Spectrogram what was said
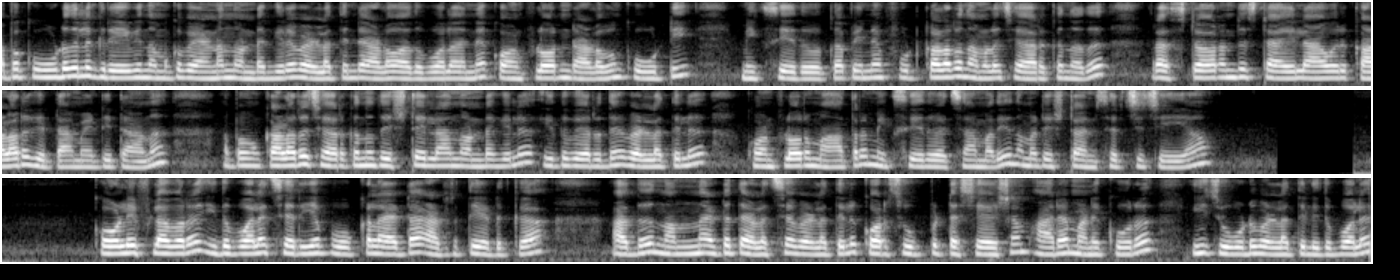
അപ്പോൾ കൂടുതൽ ഗ്രേവി നമുക്ക് വേണമെന്നുണ്ടെങ്കിൽ വെള്ളത്തിന്റെ അളവ് അതുപോലെ തന്നെ കോൺഫ്ലോറിന്റെ അളവും കൂട്ടി മിക്സ് ചെയ്ത് വെക്കുക. പിന്നെ ഫുഡ് കളർ നമ്മൾ ചേർക്കുന്നത് റെസ്റ്റോറന്റ് സ്റ്റൈൽ ആ ഒരു കളർ കിട്ടാൻ വേണ്ടിയിട്ടാണ്. അപ്പം കളർ ചേർക്കുന്നത് ഇഷ്ടമില്ല എന്നുണ്ടെങ്കിൽ ഇത് വെറുതെ വെള്ളത്തിൽ കോൺഫ്ലോർ മാത്രം മിക്സ് ചെയ്ത് വെച്ചാൽ മതി. നമ്മുടെ ഇഷ്ടം അനുസരിച്ച് ചെയ്യാം. കോളിഫ്ലവർ ഇതുപോലെ ചെറിയ പൂക്കളായിട്ട് അടർത്തിയെടുക്കുക. അത് നന്നായിട്ട് തിളച്ച വെള്ളത്തിൽ കുറച്ച് ഉപ്പിട്ട ശേഷം അരമണിക്കൂർ ഈ ചൂടുവെള്ളത്തിൽ ഇതുപോലെ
